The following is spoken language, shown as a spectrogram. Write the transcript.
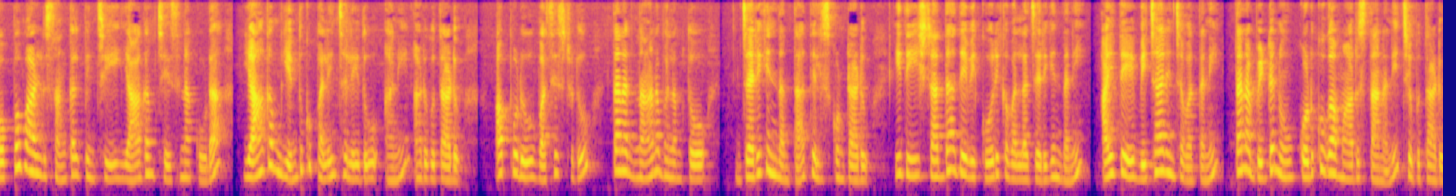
గొప్పవాళ్ళు సంకల్పించి యాగం చేసినా కూడా యాగం ఎందుకు ఫలించలేదు అని అడుగుతాడు. అప్పుడు వశిష్ఠుడు తన జ్ఞానబలంతో జరిగిందంతా తెలుసుకుంటాడు. ఇది శ్రద్ధాదేవి కోరిక వల్ల జరిగిందని అయితే విచారించవద్దని తన బిడ్డను కొడుకుగా మారుస్తానని చెబుతాడు.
